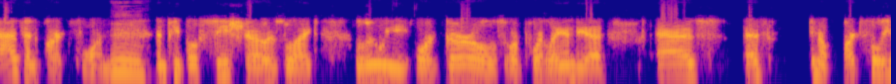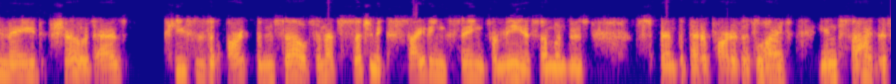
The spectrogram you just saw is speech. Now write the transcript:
as an art form Mm. and people see shows like Louie or Girls or Portlandia as as you know artfully made shows as pieces of art themselves and that's such an exciting thing for me as someone who's spent the better part of his life inside this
